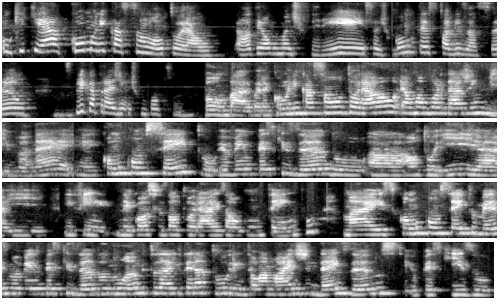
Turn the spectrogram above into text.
O que, que é a comunicação autoral? Ela tem alguma diferença de contextualização? Explica para a gente um pouquinho. Bom, Bárbara, comunicação autoral é uma abordagem viva, né? É, como conceito, eu venho pesquisando a autoria e, enfim, negócios autorais há algum tempo, mas como conceito mesmo, eu venho pesquisando no âmbito da literatura. Então, há mais de 10 anos eu pesquiso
